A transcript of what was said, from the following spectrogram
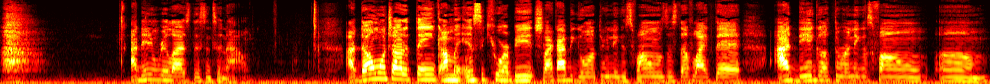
I didn't realize this until now. I don't want y'all to think I'm an insecure bitch. Like I be going through niggas' phones and stuff like that. I did go through a nigga's phone. Um,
